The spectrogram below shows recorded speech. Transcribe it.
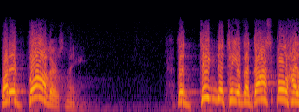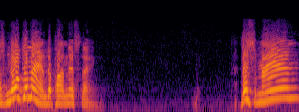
But it bothers me. The dignity of the gospel has no demand upon this thing. This man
